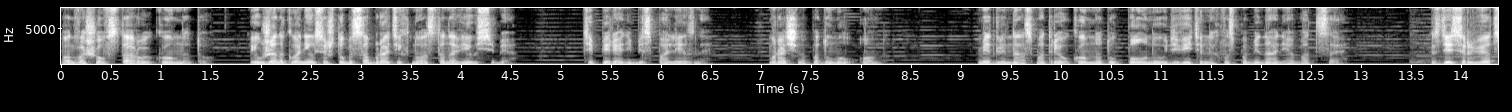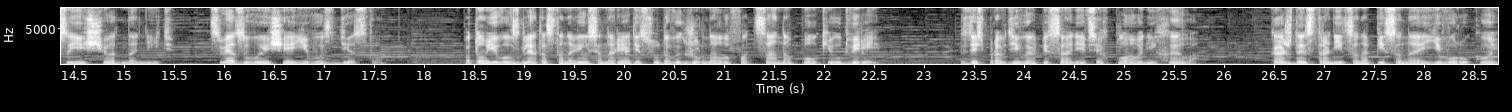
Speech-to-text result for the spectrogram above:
Он вошел в старую комнату и уже наклонился, чтобы собрать их, но остановил себя. Теперь они бесполезны, мрачно подумал он. Медленно осмотрел комнату, полную удивительных воспоминаний об отце. Здесь рвется еще одна нить, связывающая его с детством. Потом его взгляд остановился на ряде судовых журналов отца на полке у двери. Здесь правдивое описание всех плаваний Хэла, Каждая страница, написанная его рукой,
